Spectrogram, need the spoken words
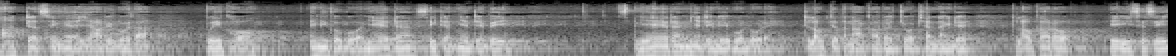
အားတက်စေမဲ့အရာတွေကိုသာတွေးခေါ်မိမိကိုယ်ကိုအမြဲတမ်းစိတ်တက်မြင့်တင်ပေးအမြဲတမ်းမြင့်တင်ပေးဖို့လိုတယ်ဒီလောက်ပြဿနာကတော့ကြော်ဖြတ်နိုင်တယ်ဒီလောက်ကတော့အေးအေးဆေးဆေး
